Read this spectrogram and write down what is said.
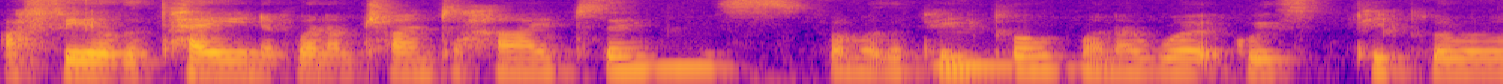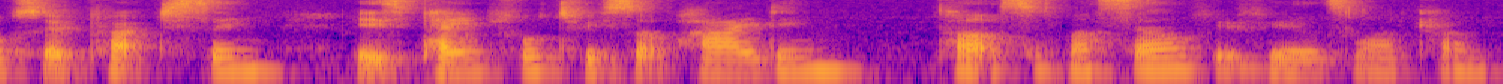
I feel the pain of when I'm trying to hide things from other people. Mm. When I work with people who are also practicing, it's painful to be sort of hiding parts of myself. It feels like I'm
